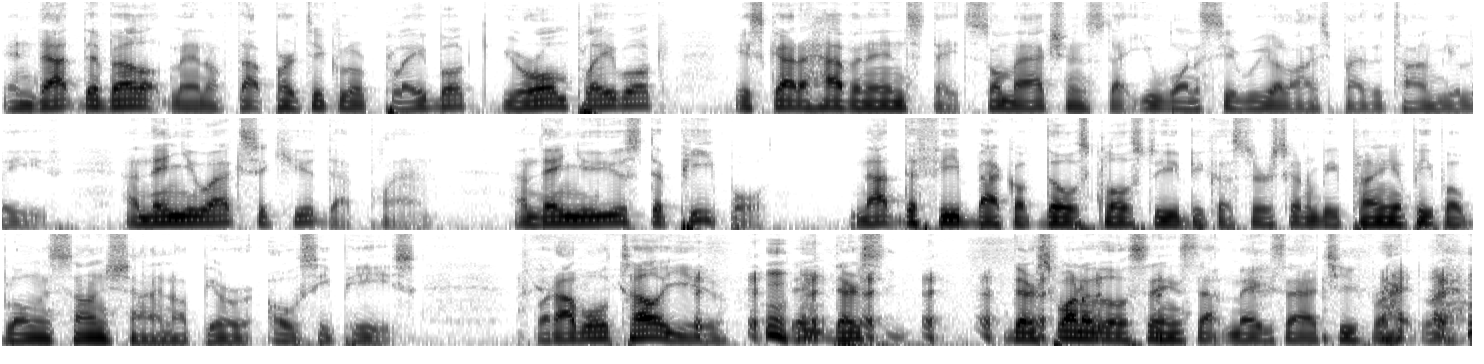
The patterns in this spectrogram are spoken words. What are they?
And that development of that particular playbook, your own playbook, it's got to have an end state, some actions that you want to see realized by the time you leave and then you execute that plan. And then you use the people, not the feedback of those close to you, because there's going to be plenty of people blowing sunshine up your OCPs. But I will tell you, there's there's one of those things that makes that Chief Wright laugh.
